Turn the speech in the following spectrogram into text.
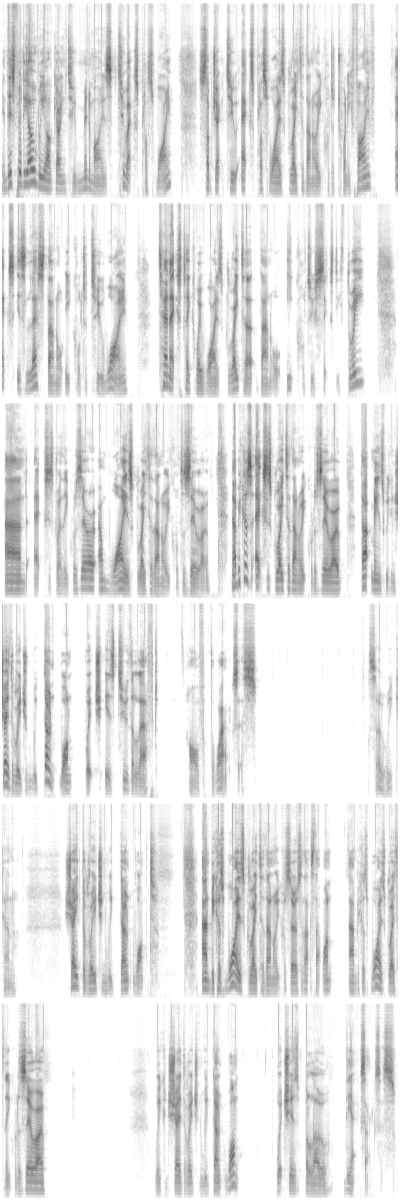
In this video, we are going to minimize 2x plus y, subject to x plus y is greater than or equal to 25, x is less than or equal to 2y, 10x take away y is greater than or equal to 63, and x is greater than or equal to 0, and y is greater than or equal to 0. Now, because x is greater than or equal to 0, that means we can shade the region we don't want, which is to the left of the y-axis. So we can shade the region we don't want. And because y is greater than or equal to 0, so that's that one, and because y is greater than or equal to 0, we can shade the region we don't want, which is below the x-axis.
